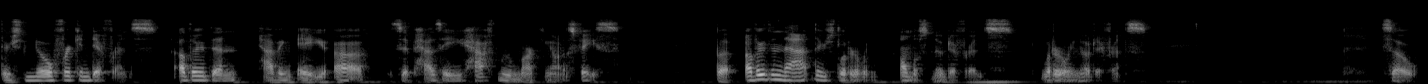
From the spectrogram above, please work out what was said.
there's no freaking difference other than having a, uh, Zip has a half moon marking on his face. But other than that, there's literally almost no difference. Literally no difference. So,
